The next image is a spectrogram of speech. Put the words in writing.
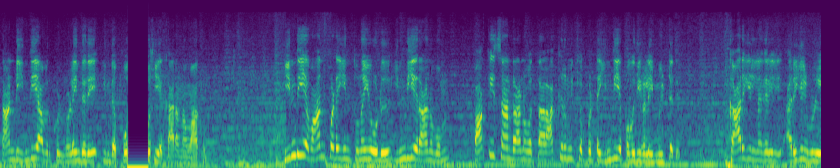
தாண்டி இந்தியாவிற்குள் நுழைந்ததே இந்த போர் காரணமாகும். இந்திய வான்படையின் துணையோடு இந்திய ராணுவம் பாகிஸ்தான் ராணுவத்தால் ஆக்கிரமிக்கப்பட்ட இந்திய பகுதிகளை மீட்டது. கார்கில் நகரில் அருகில் உள்ள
